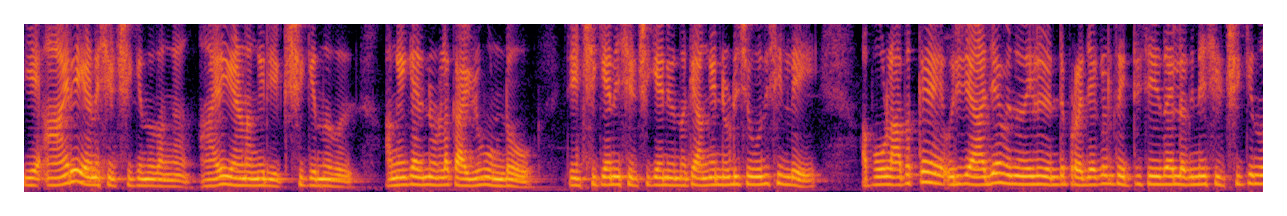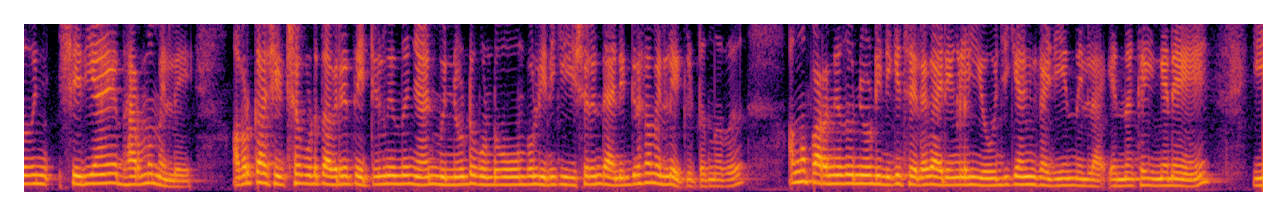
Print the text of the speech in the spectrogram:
ഈ ആരെയാണ് ശിക്ഷിക്കുന്നത് അങ്ങ്? ആരെയാണ് അങ്ങ് രക്ഷിക്കുന്നത്? അങ്ങേക്ക് അതിനുള്ള കഴിവുണ്ടോ? രക്ഷിക്കാനും ശിക്ഷിക്കാനും എന്നൊക്കെ അങ്ങ് എന്നോട് ചോദിച്ചില്ലേ? അപ്പോൾ അതൊക്കെ ഒരു രാജാവ് എന്ന നിലയിൽ എന്റെ പ്രജകൾ തെറ്റ് ചെയ്താൽ അതിനെ ശിക്ഷിക്കുന്നത് ശരിയായ ധർമ്മമല്ലേ? അവർക്ക് ആ ശിക്ഷ കൊടുത്ത് അവരെ തെറ്റിൽ നിന്ന് ഞാൻ മുന്നോട്ട് കൊണ്ടുപോകുമ്പോൾ എനിക്ക് ഈശ്വരന്റെ അനുഗ്രഹമല്ലേ കിട്ടുന്നത്? അങ്ങ് പറഞ്ഞതിനോട് എനിക്ക് ചില കാര്യങ്ങളിൽ യോജിക്കാൻ കഴിയുന്നില്ല എന്നൊക്കെ ഇങ്ങനെ ഈ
